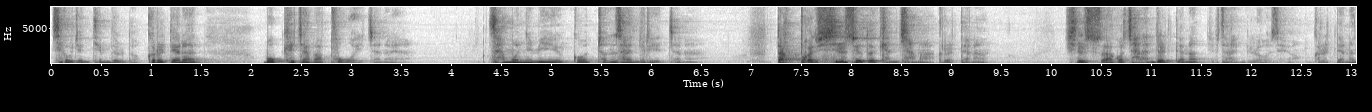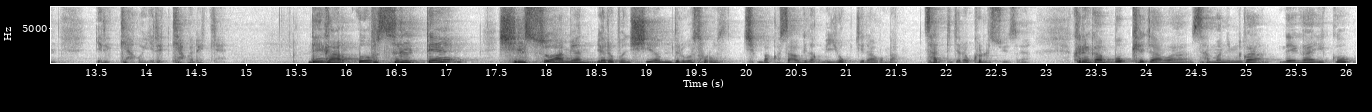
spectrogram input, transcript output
세워진 팀들도. 그럴 때는 목회자가 보고 있잖아요. 사모님이 있고 전사님들이 있잖아. 딱 봐가지고 실수해도 괜찮아 그럴 때는. 실수하고 잘 안 될 때는 집사님 일로 오세요. 그럴 때는 이렇게 하고 이렇게 하고 이렇게 내가 없을 때 실수하면 여러분 시험 들고 서로 침받고 싸우기도 하고 욕질하고 막 사태질하고 그럴 수 있어요 그러니까 목회자와 사모님과 내가 있고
